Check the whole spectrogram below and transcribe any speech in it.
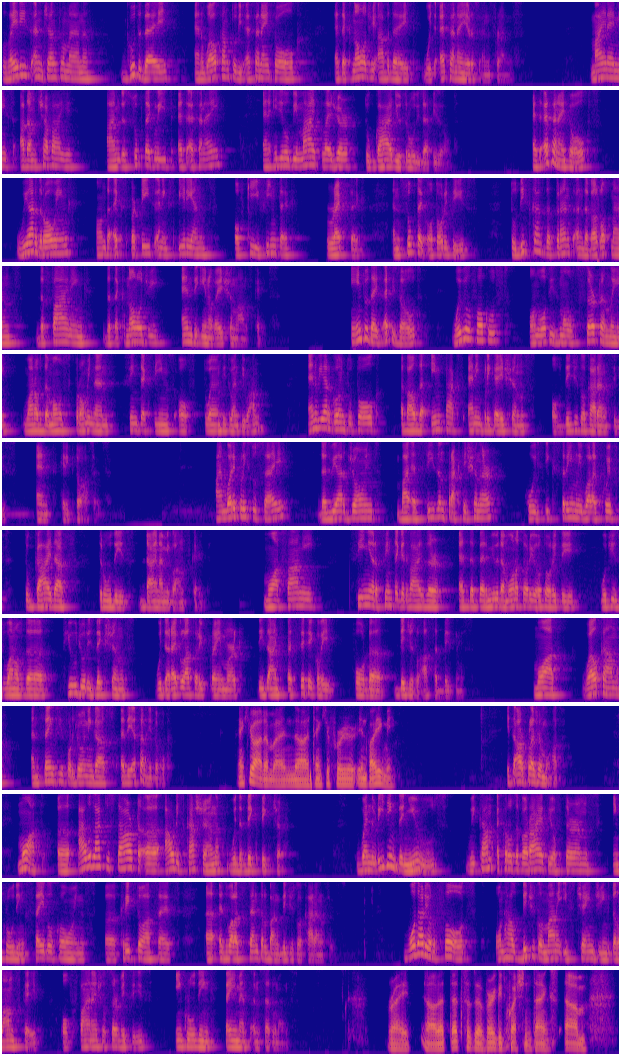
Ladies and gentlemen, good day and welcome to the FNA Talk, a technology update with FNAers and friends. My name is Adam Csabay. I'm the SupTech lead at FNA, and it will be my pleasure to guide you through this episode. At FNA Talks, we are drawing on the expertise and experience of key fintech, regtech, and SupTech authorities to discuss the trends and developments defining the technology and the innovation landscapes. In today's episode, we will focus on what is most certainly one of the most prominent fintech themes of 2021, and we are going to talk about the impacts and implications of digital currencies and crypto assets. I'm very pleased to say that we are joined by a seasoned practitioner who is extremely well equipped to guide us through this dynamic landscape. Moad Fahmy, Senior FinTech Advisor at the Bermuda Monetary Authority, which is one of the few jurisdictions with a regulatory framework designed specifically for the digital asset business. Moad, welcome and thank you for joining us at the FNA Talk. Thank you, Adam, and uh, thank you for inviting me. It's our pleasure, Moad. Moad, uh, I would like to start uh, our discussion with the big picture. When reading the news, we come across a variety of terms, including stablecoins, uh, crypto assets, uh, as well as central bank digital currencies. What are your thoughts on how digital money is changing the landscape of financial services, including payments and settlements? Right. Uh, that, that's a very good question. Thanks. Um,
